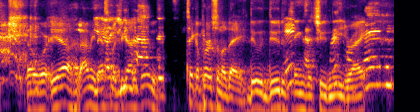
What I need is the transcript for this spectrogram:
don't worry. Yeah, I mean, that's know, what you, you got to do. Take a personal day. Do do the Take things that you need, right? Day.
